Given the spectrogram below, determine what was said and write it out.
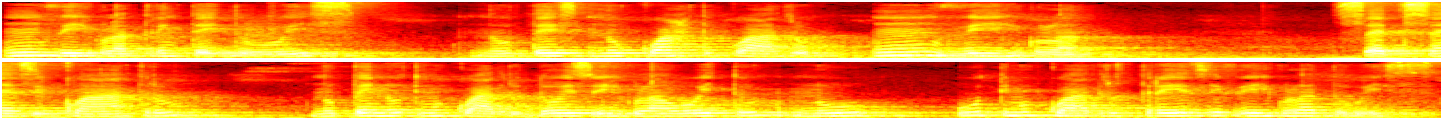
1,32, no, no quarto quadro 1,704 No penúltimo quadro, 2,8. No último quadro, 13,2.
